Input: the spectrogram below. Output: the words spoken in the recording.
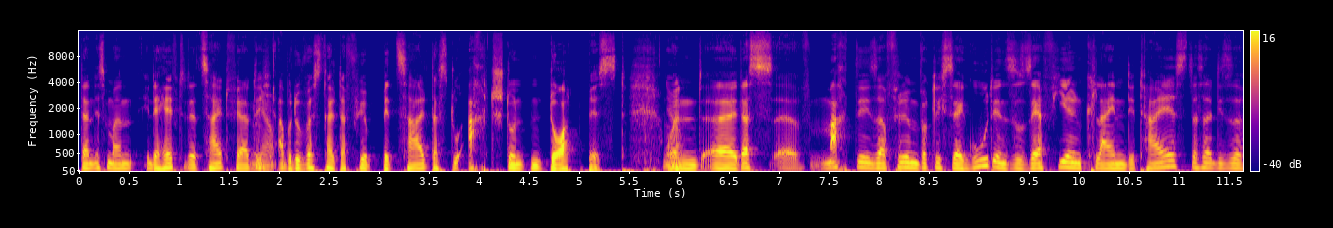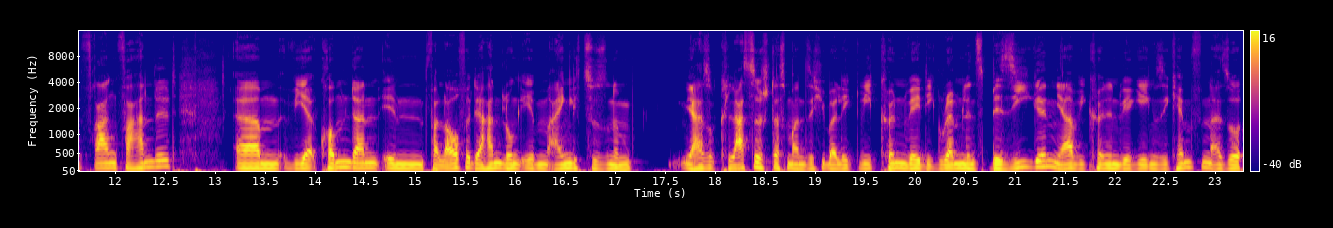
dann ist man in der Hälfte der Zeit fertig, ja. aber du wirst halt dafür bezahlt, dass du acht Stunden dort bist. Ja. Und äh, das äh, macht dieser Film wirklich sehr gut in so sehr vielen kleinen Details, dass er diese Fragen verhandelt. Ähm, wir kommen dann im Verlaufe der Handlung eben eigentlich zu so einem ja, so klassisch, dass man sich überlegt, wie können wir die Gremlins besiegen, ja, wie können wir gegen sie kämpfen, also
